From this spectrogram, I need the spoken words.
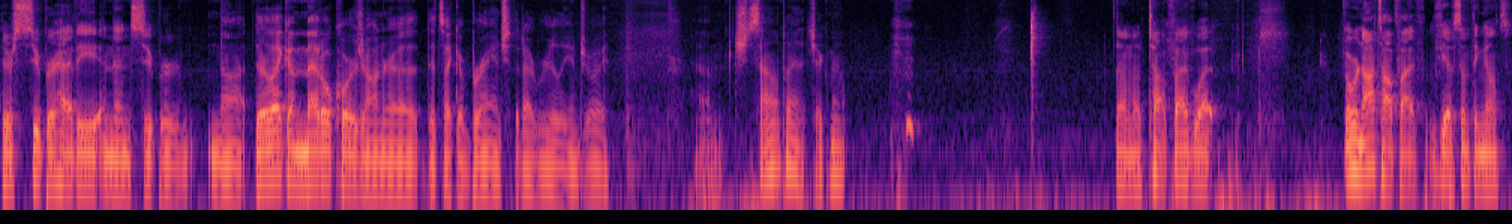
They're super heavy and then super not. They're like a metalcore genre that's like a branch that I really enjoy. Um, Silent Planet, check them out. I don't know, top five what? Or not top five if you have something else.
